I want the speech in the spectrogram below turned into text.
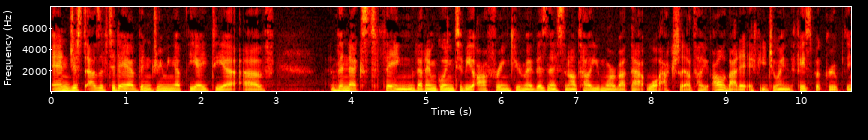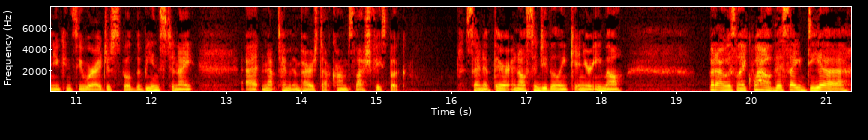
And just as of today, I've been dreaming up the idea of the next thing that I'm going to be offering through my business. And I'll tell you more about that. Well, actually, I'll tell you all about it if you join the Facebook group. Then you can see where I just spilled the beans tonight at naptimeempires.com slash Facebook. Sign up there and I'll send you the link in your email. But I was like, wow, this idea,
